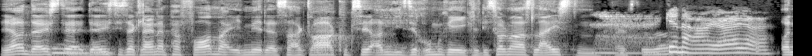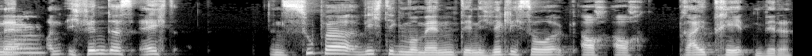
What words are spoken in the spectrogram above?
Ja, und da ist der, der ist dieser kleine Performer in mir, der sagt, oh, guck sie an, wie sie rumregelt, die soll mal was leisten. Weißt du, genau, ja, ja. Und, äh, ja. und ich finde das echt einen super wichtigen Moment, den ich wirklich so auch, auch breit treten will.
